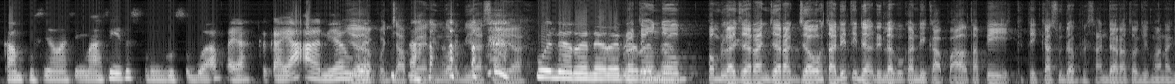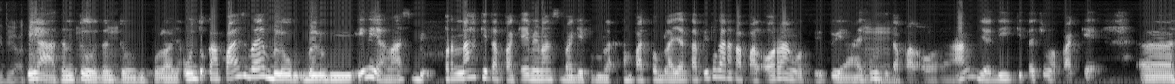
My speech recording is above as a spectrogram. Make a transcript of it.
kampusnya masing-masing itu sungguh sebuah apa ya kekayaan ya Iya pencapaian kita. yang luar biasa ya. benar benar benar. Berarti benar. untuk pembelajaran jarak jauh tadi tidak dilakukan di kapal, tapi ketika sudah bersandar atau gimana gitu ya? Iya, tentu, hmm. tentu di pulaunya. Untuk kapal sebenarnya belum belum ini ya, Mas. Pernah kita pakai memang sebagai pembela tempat pembelajaran, tapi itu karena kapal orang waktu itu ya. Itu hmm. kapal orang, jadi kita cuma pakai uh,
